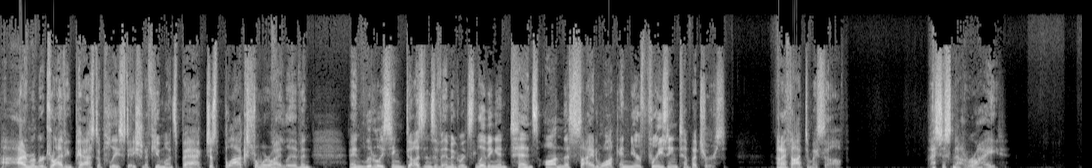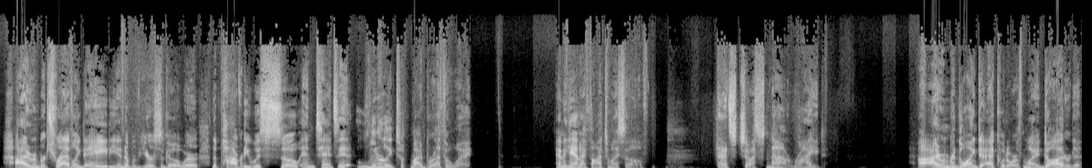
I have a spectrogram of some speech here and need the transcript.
I remember driving past a police station a few months back, just blocks from where I live, and, and literally seeing dozens of immigrants living in tents on the sidewalk and near freezing temperatures. And I thought to myself, that's just not right. I remember traveling to Haiti a number of years ago where the poverty was so intense, it literally took my breath away. And again, I thought to myself, that's just not right. I remember going to Ecuador with my daughter to,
